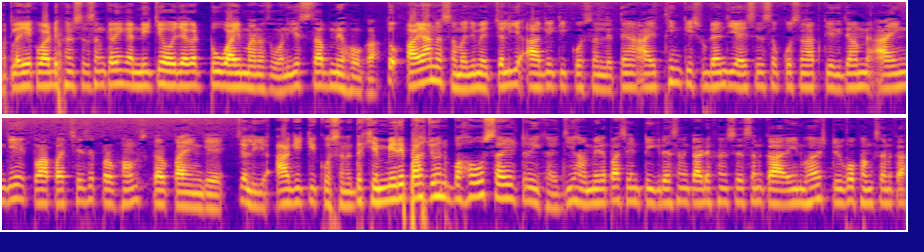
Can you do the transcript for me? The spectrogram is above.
मतलब एक बार डिफ्रेंसिएशन करेंगे, नीचे हो जाएगा टू वाई माइनस वन ये सब में होगा। तो आया ना समझ में। चलिए आगे की क्वेश्चन लेते हैं। आई थिंक स्टूडेंट जी, ऐसे सब क्वेश्चन आपके एग्ज़ाम में आएँगे तो आप अच्छे से परफॉर्म कर पाएँगे। चलिए आगे की क्वेश्चन है। देखिए, मेरे पास जो है बहुत सारे ट्रिक है। जी हाँ मेरे पास इंटीग्रेशन का डिफ्रेंसिएशन का इनवर्स ट्रिको फ़ंक्शन का,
